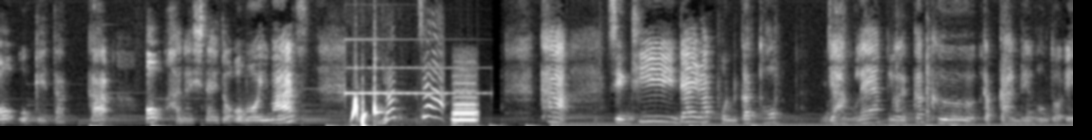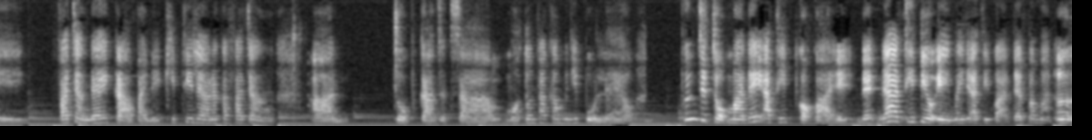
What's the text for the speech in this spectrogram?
を受けたかを話したいと思いますค่ะ สิ่งที่ได้รับผลกระทบ อย่างแรกเลยก็คือกับการเรียนของตัวเอง ฟ้าจังได้กล่าวไปในคลิปที่แล้วนะคะ ฟ้าจังจบการศึกษามอต้นภาคกรรมญี่ปุ่นแล้ว เพิ่งจะจบมาได้อาทิตย์กว่าๆเองได้ได้อาทิตย์เดียวเองไม่ใช่อาทิตย์กว่าได้ประมาณเออ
